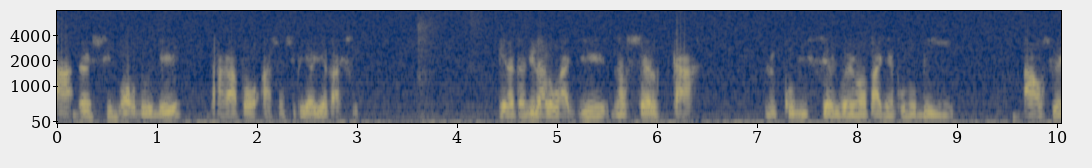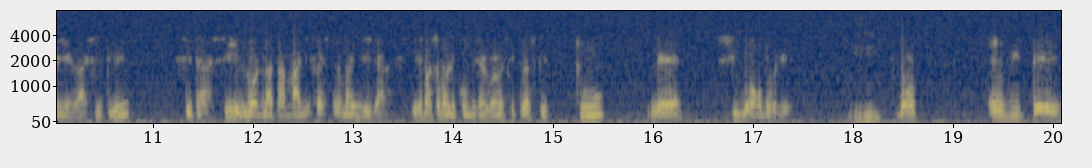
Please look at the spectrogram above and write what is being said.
à un subordonné par rapport à son supérieur hiérarchique. Bien entendu, la loi dit, dans seul cas, le commissaire du gouvernement pas pour l'obéir à un supérieur hiérarchique, lui, c'est ainsi, l'ordre là, est manifestement illégal. Et c'est pas seulement le commissaire gouvernement, c'est presque tous les subordonnés. Mhm. Donc, inviter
